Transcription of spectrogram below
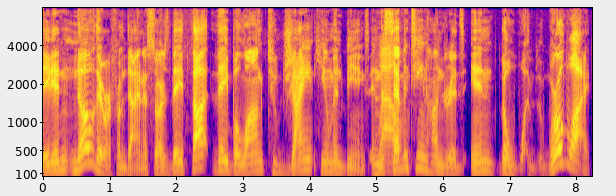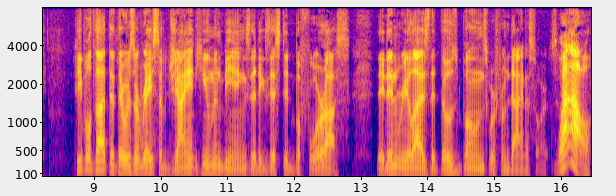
They didn't know they were from dinosaurs. They thought they belonged to giant human beings. In Wow. the 1700s, in the worldwide, people thought that there was a race of giant human beings that existed before us. They didn't realize that those bones were from dinosaurs. Wow.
